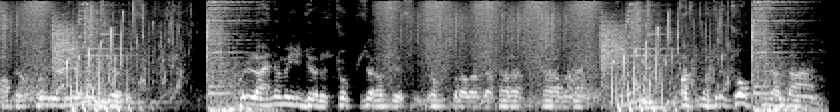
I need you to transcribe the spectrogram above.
Abi full mı gidiyoruz? Full mı gidiyoruz? Çok güzel atıyorsun. Yok buralarda kara, karavana atmadın. Çok güzel lan.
